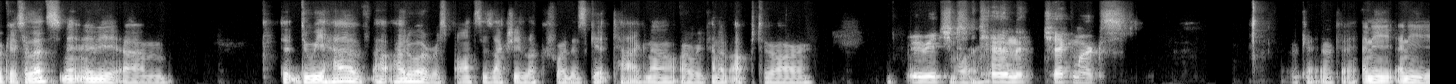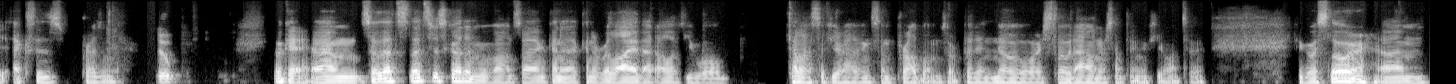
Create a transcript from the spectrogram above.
Okay, so let's maybe, um, do, do we have, how, how do our responses actually look for this git tag now? Are we kind of up to our? We reached more? 10 check marks. Okay, okay. Any, any X's present? Nope. Okay, um, so let's let's just go ahead and move on. So I'm gonna kind of rely that all of you will tell us if you're having some problems or put in no or slow down or something if you want to to go slower. Um,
